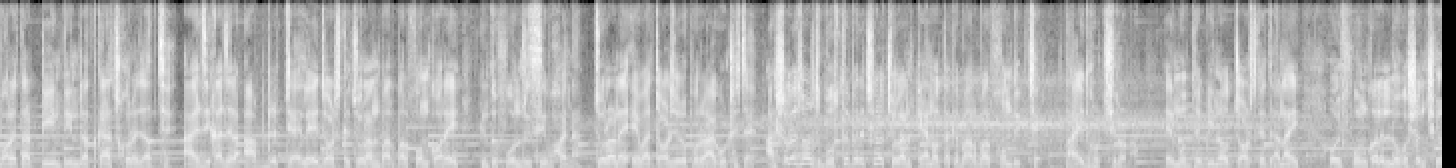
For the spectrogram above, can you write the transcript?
বলে, তার টিম দিনরাত কাজ করে যাচ্ছে। আইজি কাজের আপডেট চাইলে জর্জকে চোলান বারবার ফোন করে, কিন্তু ফোন রিসিভ হয় না। চোলানে এবার জর্জের উপর রাগ উঠে যায়। আসলে জর্জ বুঝতে পেরেছিল চোলান কেন তাকে বারবার ফোন দিচ্ছে। তাই ধরছিল না। এর মধ্যে বিনোদ জর্জকে জানায়, ওই ফোন কলের লোকেশন ছিল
